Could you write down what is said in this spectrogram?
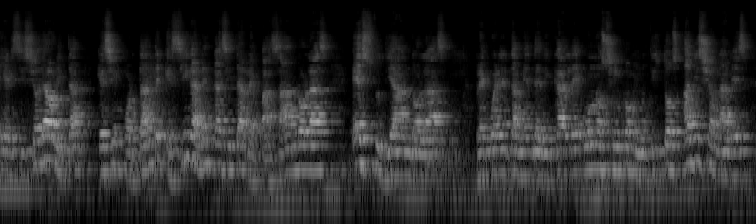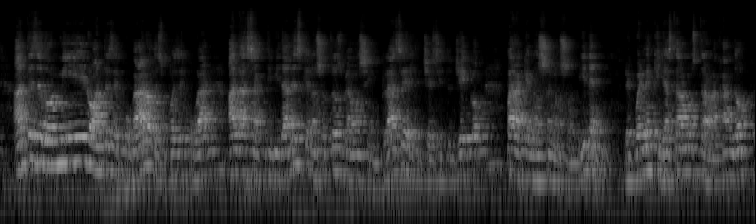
ejercicio de ahorita que es importante que sigan en casita repasándolas, estudiándolas. Recuerden también dedicarle unos 5 minutitos adicionales antes de dormir o antes de jugar o después de jugar a las actividades que nosotros veamos en clase del Teachercito Jacob para que no se nos olviden. Recuerden que ya estábamos trabajando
